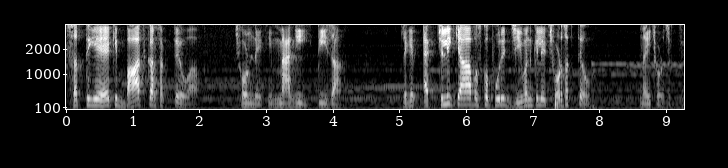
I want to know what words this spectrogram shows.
सत्य यह है कि बात कर सकते हो आप छोड़ने की, मैगी, पिज्जा, लेकिन एक्चुअली क्या आप उसको पूरे जीवन के लिए छोड़ सकते हो? नहीं छोड़ सकते।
